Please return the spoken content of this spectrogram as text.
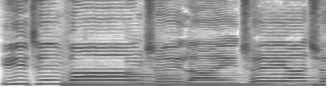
一阵风吹来，吹呀吹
